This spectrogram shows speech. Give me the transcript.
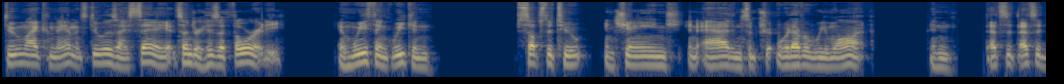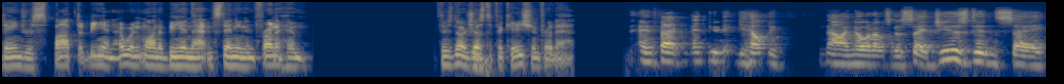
Do my commandments, do as I say. It's under his authority. And we think we can substitute and change and add and subtract whatever we want. And that's a, that's a dangerous spot to be in. I wouldn't want to be in that and standing in front of him. There's no hmm. justification for that. In fact, you, you helped me. Now I know what I was going to say. Jesus didn't say,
